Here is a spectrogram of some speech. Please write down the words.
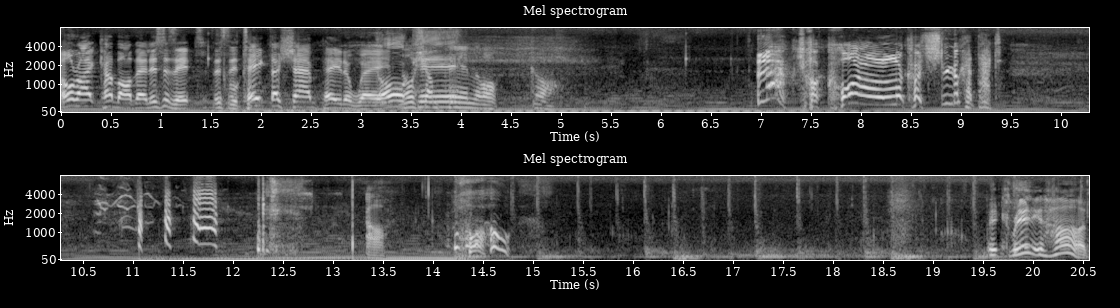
All right, come on then. This is it. This is it. Take the champagne away. No champagne. Oh, God. Look, look, at- look at that. oh. Whoa. It's really hard.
